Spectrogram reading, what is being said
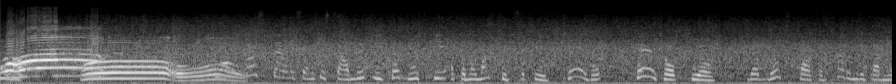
โอ้โอ้มาสเตอร์2.3ลิตรอีโคบูสที่อัตโนมัติ10สปีดแค่ทุกแค่โฉบเฉียวแบบรถสปอร์ตสัญชาติอเมริกันใน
